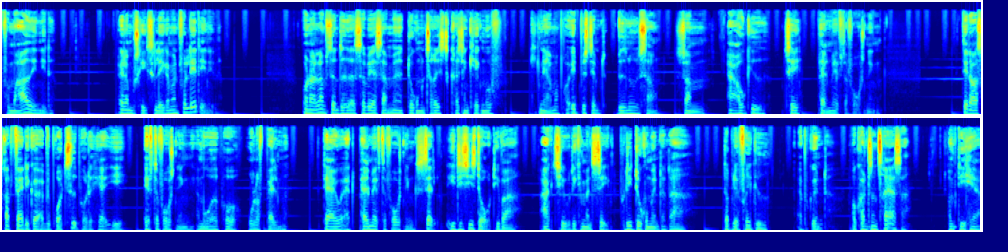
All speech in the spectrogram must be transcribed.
for meget ind i det. Eller måske så lægger man for lidt ind i det. Under alle omstændigheder, så vil jeg sammen med dokumentarist Christian Kirkmuff kigge nærmere på et bestemt vidneudsagn, som er afgivet til Palme efterforskningen. Det, der også retfærdiggør, at vi bruger tid på det her i efterforskningen af mordet på Olof Palme, det er jo, at Palme efterforskningen selv i de sidste år, de var aktive. Det kan man se på de dokumenter, der der bliver frigivet, er begyndt at koncentrere sig om de her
